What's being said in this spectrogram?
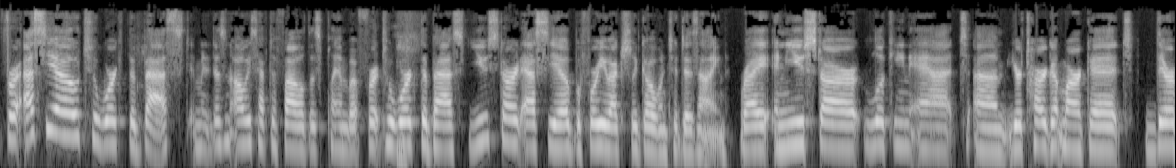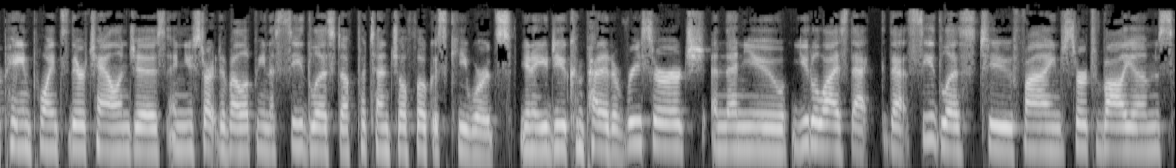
for SEO to work the best, I mean, it doesn't always have to follow this plan, but for it to work the best, you start SEO before you actually go into design, right? And you start looking at um, your target market, their pain points, their challenges, and you start developing a seed list of potential focus keywords. You know, you do competitive research and then you utilize that, that seed list to find search volumes,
